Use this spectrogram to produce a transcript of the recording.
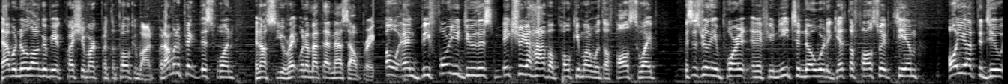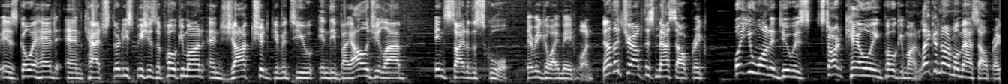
that would no longer be a question mark, but the Pokemon. But I'm going to pick this one, and I'll see you right when I'm at that mass outbreak. Oh, and before you do this, make sure you have a Pokemon with a false swipe. This is really important, and if you need to know where to get the false swipe TM, all you have to do is go ahead and catch 30 species of Pokemon, and Jacq should give it to you in the biology lab inside of the school. There we go, I made one. Now that you're out this mass outbreak, what you want to do is start KOing Pokemon like a normal mass outbreak.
